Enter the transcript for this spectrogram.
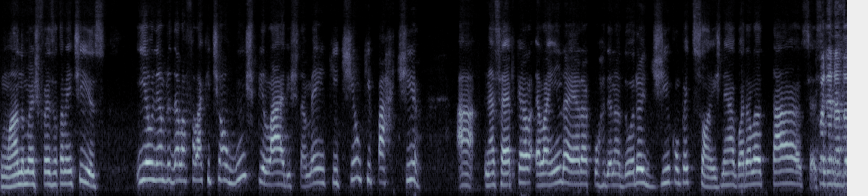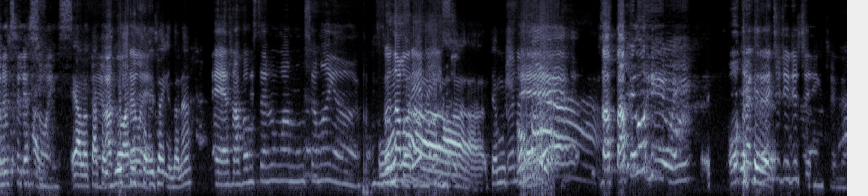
com um ano, mas foi exatamente isso. E eu lembro dela falar que tinha alguns pilares também que tinham que partir. A, nessa época, ela ainda era coordenadora de competições, né? Agora ela está. Coordenadora de seleções. Ela está com é, as duas funções é. ainda, né? É, já vamos ter um anúncio amanhã. Então. Ana Lorena, é Temos. Ana... É, já está pelo Rio, hein? Outra grande dirigente. Né?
